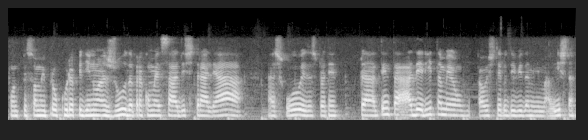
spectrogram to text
quando o pessoal me procura pedindo ajuda para começar a destralhar as coisas, para te tentar aderir também ao, ao, estilo de vida minimalista,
